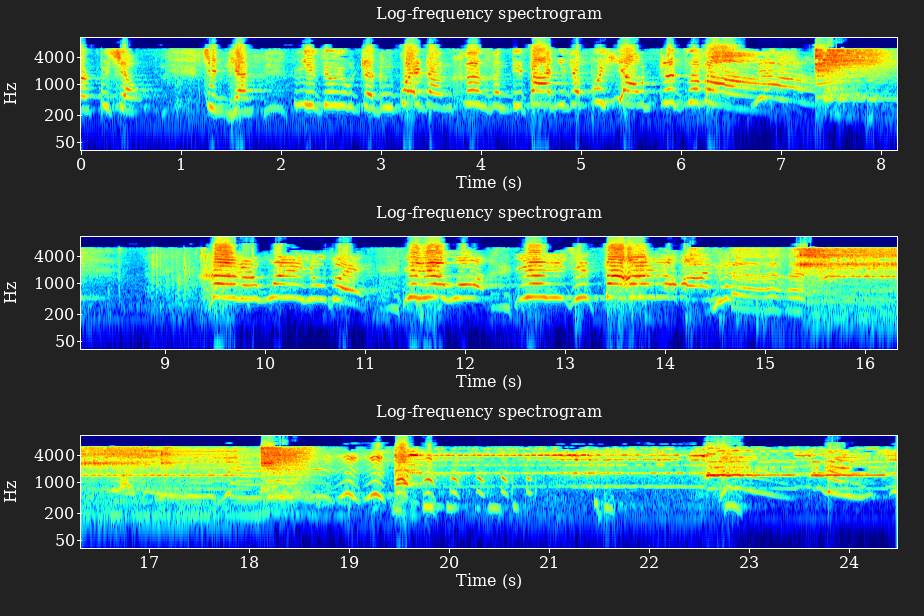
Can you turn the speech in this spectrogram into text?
孩儿不孝，今天你就用这根拐杖狠狠地打你这不孝之子吧！娘，孩儿我也有罪，你连我也一起打了吧！娘。人小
